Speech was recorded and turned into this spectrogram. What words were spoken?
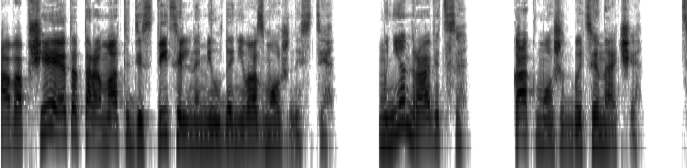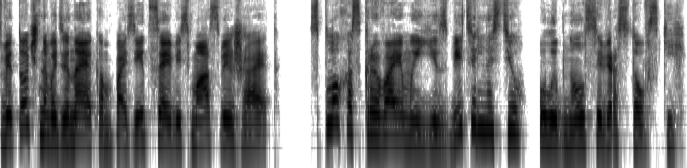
А вообще, этот аромат действительно мил до невозможности. Мне нравится. Как может быть иначе? Цветочно-водяная композиция весьма освежает. С плохо скрываемой язвительностью улыбнулся Верстовский.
